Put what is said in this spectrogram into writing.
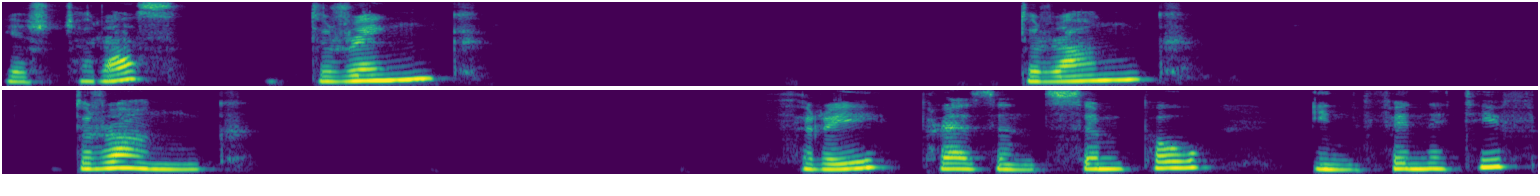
Jeszcze raz. Drink, drunk, drunk. Three present simple infinitive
